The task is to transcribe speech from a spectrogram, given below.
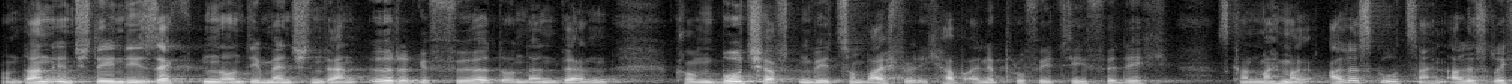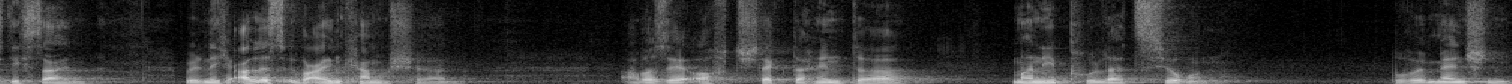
Und dann entstehen die Sekten und die Menschen werden irre geführt und dann werden, kommen Botschaften wie zum Beispiel, ich habe eine Prophetie für dich. Es kann manchmal alles gut sein, alles richtig sein, will nicht alles über einen Kamm scheren. Aber sehr oft steckt dahinter Manipulation, wo wir Menschen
